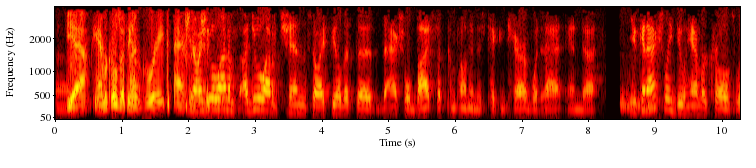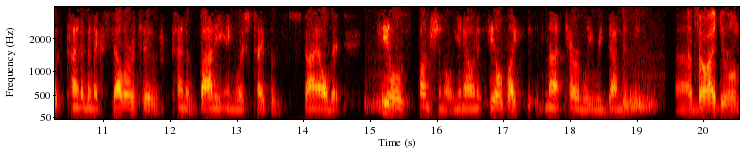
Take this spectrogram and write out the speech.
Um, yeah, hammer curls I think are great. You Actually, know, I I do a lot of I do a lot of chin, so I feel that the the actual bicep component is taken care of with that, and uh, you can actually do hammer curls with kind of an accelerative kind of body English type of style that feels functional, you know, and it feels like it's not terribly redundant. Um, That's how I do them.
